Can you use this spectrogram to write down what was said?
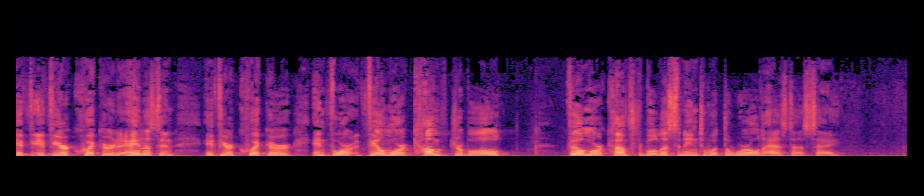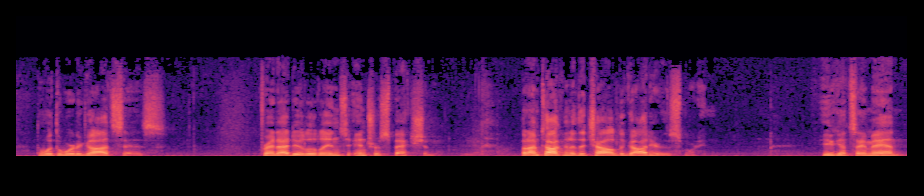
If, if you're quicker, hey, listen, if you're quicker and for, feel more comfortable, feel more comfortable listening to what the world has to say than what the Word of God says. Friend, I do a little in, introspection. But I'm talking to the child of God here this morning. You can say, man,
